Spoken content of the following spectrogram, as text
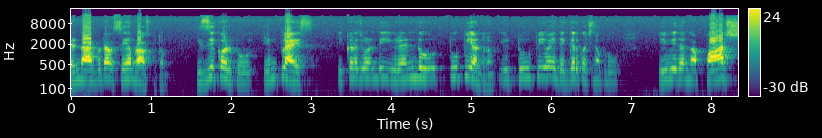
రెండు ఆర్బిటాల్ సేమ్ రాసుకుంటాం. ఈజ్ ఈక్వల్ టు ఇంప్లాయిస్ ఇక్కడ చూడండి ఈ రెండు టూపీ అంటున్నాం. ఈ టూ పీవై దగ్గరికి వచ్చినప్పుడు ఈ విధంగా పార్ష్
